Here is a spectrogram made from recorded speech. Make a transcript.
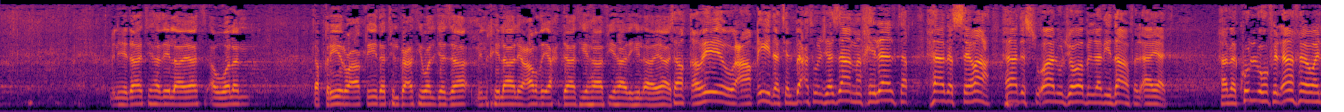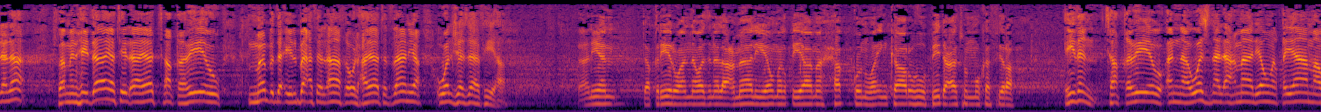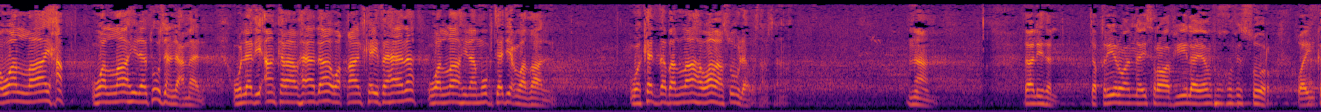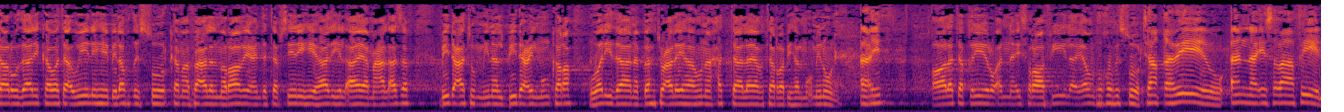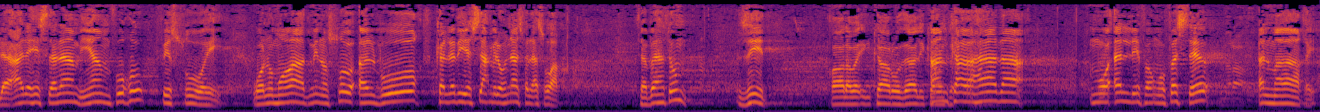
من هداية هذه الآيات أولا تقرير عقيدة البعث والجزاء من خلال عرض أحداثها في هذه الآيات. تقرير عقيدة البعث والجزاء من خلال تق... هذا الصراع هذا السؤال والجواب الذي دار في الآيات. هذا كله في الآخرة ولا لا؟ فمن هداية الآيات تقرير مبدأ البعث الآخر والحياة الثانية والجزاء فيها. ثانيا تقرير أن وزن الأعمال يوم القيامة حق وإنكاره بدعة مكفرة. إذا تقرير أن وزن الأعمال يوم القيامة والله حق والله لا توزن الأعمال. والذي أنكر هذا وقال كيف هذا والله لمبتدع وضال. وكذب الله ورسوله صلى الله عليه وسلم. نعم. ثالثا تقرير أن إسرافيل ينفخ في الصور. وإنكار ذلك وتأويله بلفظ الصور كما فعل المراغي عند تفسيره هذه الآية مع الأسف بدعة من البدع المنكرة ولذا نبهت عليها هنا حتى لا يغتر بها المؤمنون. أعيد. قال تقرير أن إسرافيل ينفخ في الصور تقرير أن إسرافيل عليه السلام ينفخ في الصور والمراد من الصور البوق كالذي يستعمله الناس في الأسواق. انتبهتم؟ زيد. قال وإنكار ذلك أنكر هذا مؤلف ومفسر المراقي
